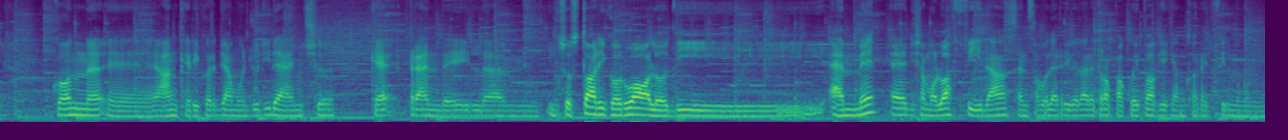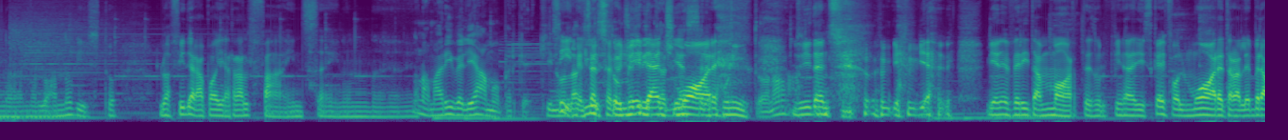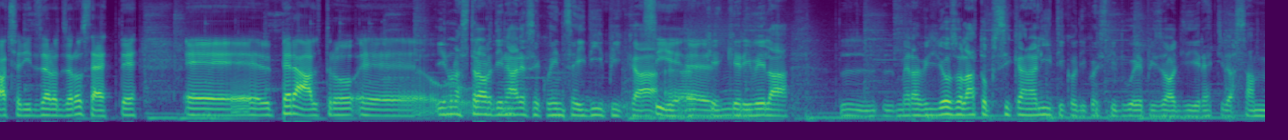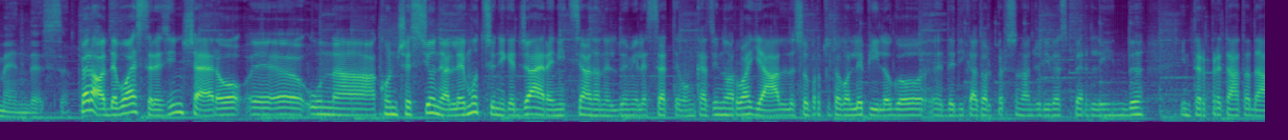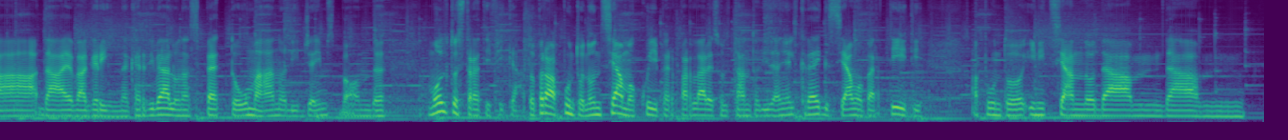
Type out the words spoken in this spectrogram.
con eh, anche ricordiamo Judy Dench che prende il, um, il suo storico ruolo di M e diciamo lo affida, senza voler rivelare troppo a quei pochi che ancora il film non, non lo hanno visto, lo affiderà poi a Ralph Fiennes in un... eh, No, no, ma riveliamo perché chi non sì, l'ha nel visto senso che Judy Dench muore. punito, no? Judy Dench viene, viene ferita a morte sul finale di Skyfall, muore tra le braccia di 007 e peraltro... eh, In una straordinaria sequenza idipica Sì, eh, eh, che, che rivela il meraviglioso lato psicanalitico di questi due episodi diretti da Sam Mendes. Però devo essere sincero, eh, una concessione alle emozioni che già era iniziata nel 2007 con Casino Royale, soprattutto con l'epilogo eh, dedicato al personaggio di Vesper Lind, interpretata da, da Eva Green, che rivela un aspetto umano di James Bond molto stratificato. Però appunto non siamo qui per parlare soltanto di Daniel Craig, siamo partiti appunto iniziando da... da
